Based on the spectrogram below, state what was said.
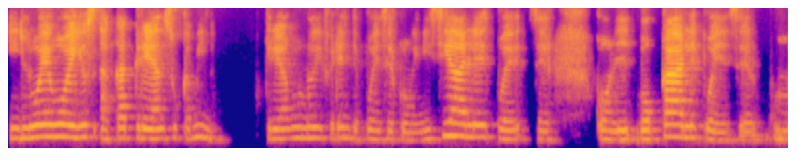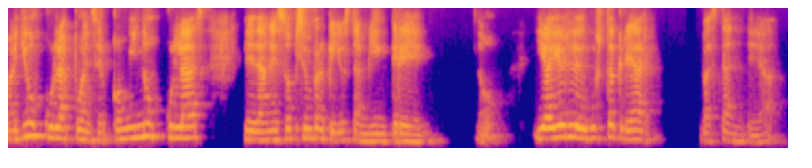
y luego ellos acá crean su camino crean uno diferente, pueden ser con iniciales, pueden ser con vocales, pueden ser con mayúsculas, pueden ser con minúsculas, le dan esa opción para que ellos también creen, ¿no? Y a ellos les gusta crear bastante, ¿ah?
